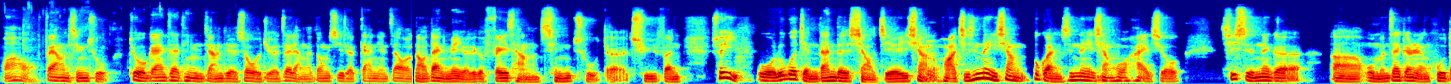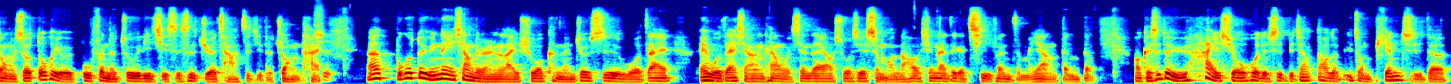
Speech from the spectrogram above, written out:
哇哦，非常清楚。就我刚才在听你讲解的时候，我觉得这两个东西的概念在我脑袋里面有一个非常清楚的区分。所以我如果简单的小结一下的话，其实内向，不管是内向或害羞，其实那个。呃，我们在跟人互动的时候，都会有一部分的注意力其实是觉察自己的状态。是，呃，不过对于内向的人来说，可能就是我在，哎，我在想想看，我现在要说些什么，然后现在这个气氛怎么样等等。哦，可是对于害羞或者是比较到了一种偏执的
